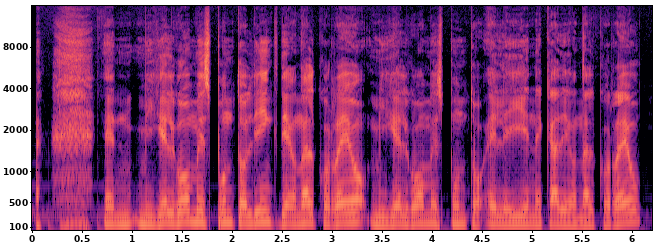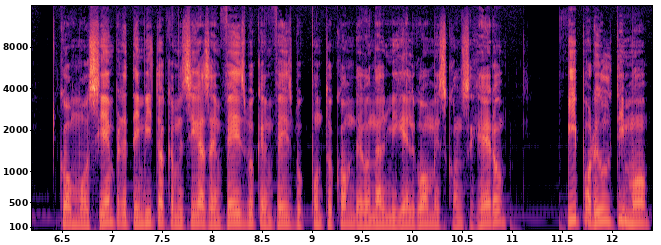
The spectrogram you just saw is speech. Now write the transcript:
en miguelgomez.link diagonal correo, miguelgomez.link diagonal correo. Como siempre, te invito a que me sigas en Facebook, en facebook.com diagonal Miguel Gómez Consejero. Y por último,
